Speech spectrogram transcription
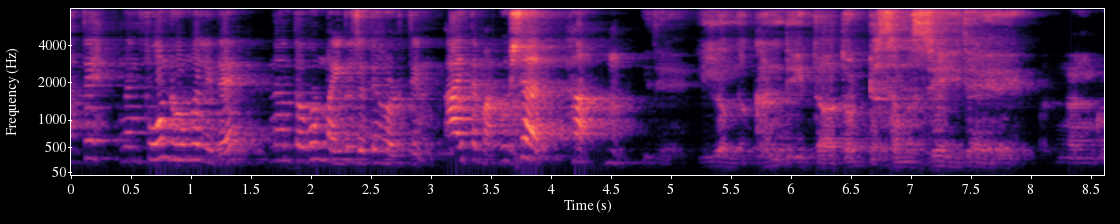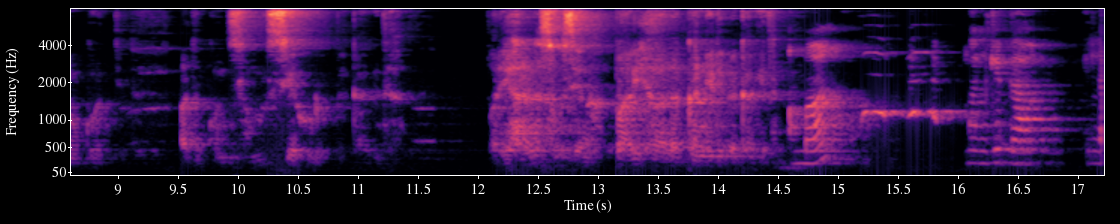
ಅತ್ತೆ ನನ್ ಫೋನ್ ರೂಮಲ್ಲಿ ಇದೆ. ನಾನ್ ತಗೊಂಡ್ ಮೈದು ಜೊತೆ ಹೊರಡ್ತೀನಿ. ಆಯ್ತಮ್ಮ ಹುಷಾರ್. ಹಾ ಹ್ಮ್. ಇದೆ. ಇಲ್ಲೊಂದು ಖಂಡಿತ ದೊಡ್ಡ ಸಮಸ್ಯೆ ಇದೆ. ನನಗೂ ಗೊತ್ತಿದೆ. ಅದಕ್ಕೊಂದು ಸಮಸ್ಯೆ ಹುಡುಕ್ಬೇಕಾಗಿದೆ. ಪರಿಹಾರನ ಸಮಸ್ಯೆನ? ಪರಿಹಾರ ಕಂಡಿಡಿಬೇಕಾಗಿದೆ. ಅಮ್ಮ? ಮಲ್ಗಿದ್ದ ಇಲ್ಲ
